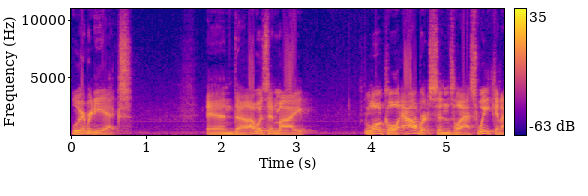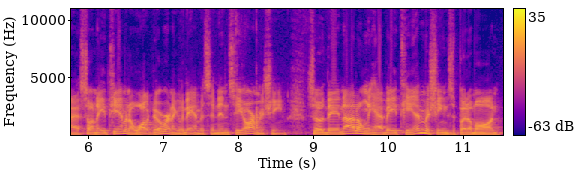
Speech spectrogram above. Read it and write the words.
Liberty X, and uh, I was in my local Albertsons last week, and I saw an ATM, and I walked over and I go, "Damn, it's an NCR machine." So they not only have ATM machines to put them on,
